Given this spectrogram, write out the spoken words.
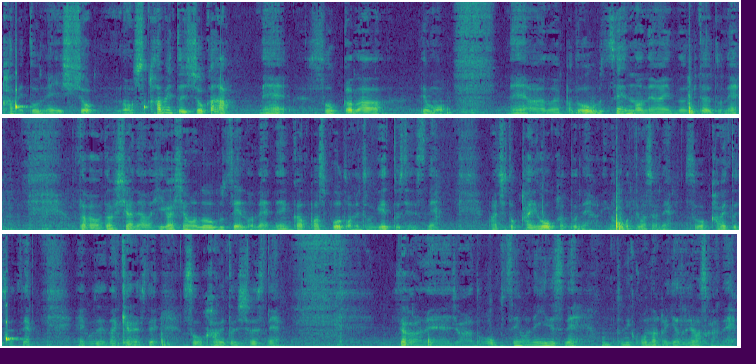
亀とね、一緒。の亀と一緒か。ねそっかな。でも、ねあの、やっぱ動物園のね、ああいうの見てるとね、だから私はね、あの、東山動物園のね、年間パスポートをね、ちょっとゲットしてですね、まあちょっと変えようかとね、今思ってますよね。そう、亀と一緒ですね。えー、これで泣きあれですね。そう、亀と一緒ですね。だからね、じゃあ動物園はね、いいですね。本当にこうなんか癒されますからね。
